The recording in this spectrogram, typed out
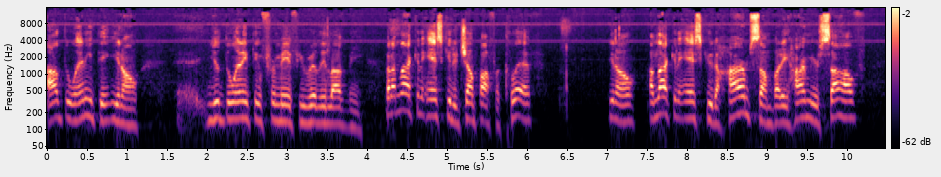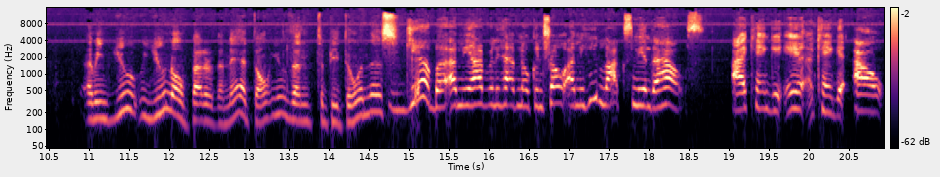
I'll do anything, you know, uh, you'll do anything for me if you really love me. But I'm not going to ask you to jump off a cliff. You know, I'm not going to ask you to harm somebody, harm yourself. I mean, you you know better than that, don't you, than to be doing this? Yeah, but I mean, I really have no control. I mean, he locks me in the house. I can't get in, I can't get out.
